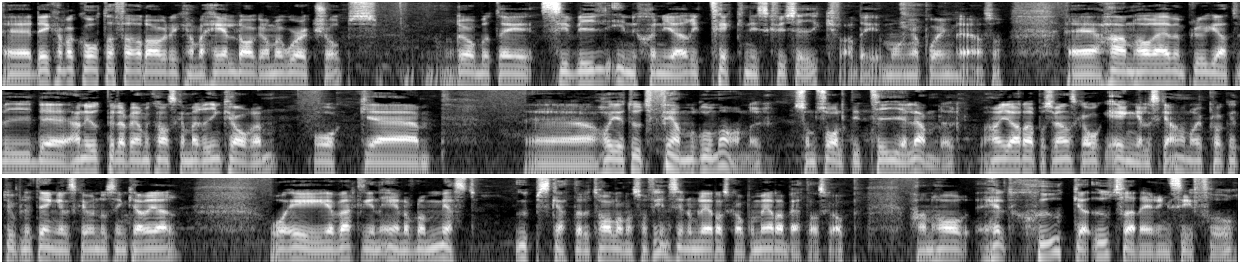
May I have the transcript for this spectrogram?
Eh, Det kan vara korta föredrag, det kan vara heldagar med workshops. Robert är civilingenjör i teknisk fysik. Det är många poäng där alltså. Eh, Han har även pluggat vid, eh, han är utbildad vid amerikanska marinkåren och eh, har gett ut fem romaner som sålt i tio länder. Han gör det på svenska och engelska. Han har ju plockat upp lite engelska under sin karriär. Och är verkligen en av de mest uppskattade talarna som finns inom ledarskap och medarbetarskap. Han har helt sjuka utvärderingssiffror.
